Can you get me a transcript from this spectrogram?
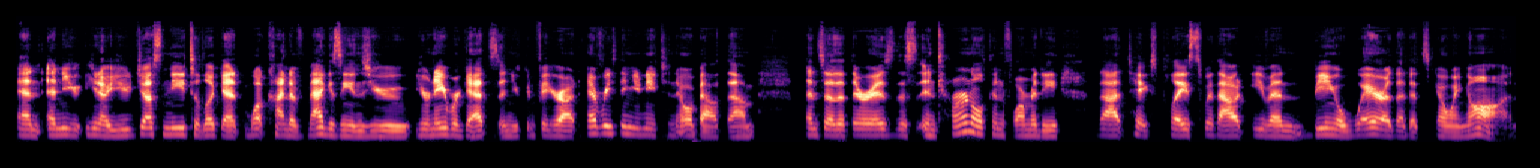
and and you you know you just need to look at what kind of magazines you your neighbor gets and you can figure out everything you need to know about them and so that there is this internal conformity that takes place without even being aware that it's going on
